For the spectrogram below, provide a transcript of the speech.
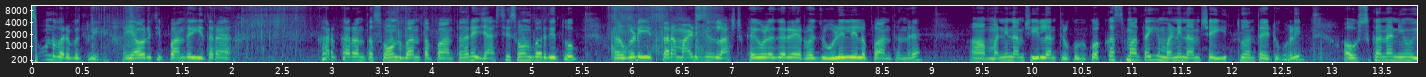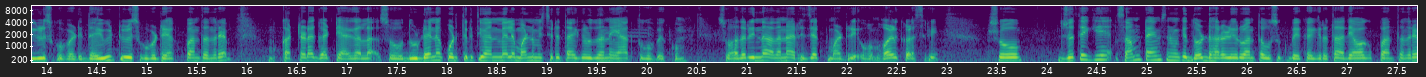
ಸೌಂಡ್ ಬರಬೇಕು ರೀ ಯಾವ ರೀತಿಪ್ಪ ಅಂದರೆ ಈ ಥರ ಕರ್ ಅಂತ ಸೌಂಡ್ ಬಂತಪ್ಪ ಅಂತಂದರೆ ಜಾಸ್ತಿ ಸೌಂಡ್ ಬರ್ತಿತ್ತು ಅದ್ರೊಳಗಡೆ ಈ ಥರ ಮಾಡಿದ್ದು ಲಾಸ್ಟ್ ಕೈ ಒಳಗಡೆ ರೋಜು ಉಳಿಲಿಲ್ಲಪ್ಪ ಅಂತಂದರೆ ಮಣ್ಣಿನ ಅಂಶ ಇಲ್ಲ ಅಂತ ತಿಳ್ಕೊಬೇಕು. ಅಕಸ್ಮಾತಾಗಿ ಮಣ್ಣಿನ ಅಂಶ ಇತ್ತು ಅಂತ ಇಟ್ಕೊಳ್ಳಿ ಆ ನೀವು ಇಳಿಸ್ಕೊಬೇಡಿ. ದಯವಿಟ್ಟು ಇಳಿಸ್ಕೊಬೇಡಿ. ಯಾಕಪ್ಪ ಅಂತಂದರೆ ಕಟ್ಟಡ ಗಟ್ಟಿ ಆಗಲ್ಲ. ಸೊ ದುಡ್ಡನ್ನೇ ಕೊಡ್ತಿರ್ತೀವಿ ಅಂದಮೇಲೆ ಮಣ್ಣು ಮಿಶ್ರಿತ ಆಗಿರೋದನ್ನು ಯಾಕೆ ತೊಗೋಬೇಕು? ಸೊ ಅದರಿಂದ ಅದನ್ನು ರಿಜೆಕ್ಟ್ ಮಾಡಿರಿ. ಹೊಳೆ ಕಳಿಸ್ರಿ. ಸೊ ಜೊತೆಗೆ ಸಮ್ ಟೈಮ್ಸ್ ನಮಗೆ ದೊಡ್ಡ ಹರಳಿರುವಂಥ ಉಸುಕು ಬೇಕಾಗಿರುತ್ತೆ. ಅದು ಯಾವಾಗಪ್ಪ ಅಂತಂದರೆ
